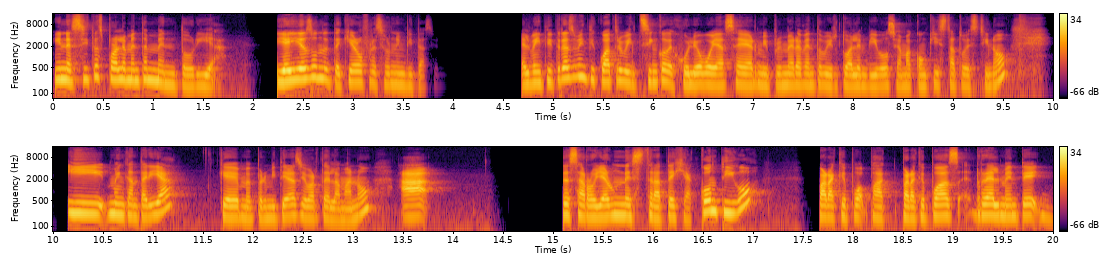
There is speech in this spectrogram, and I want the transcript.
y necesitas probablemente mentoría. Y ahí es donde te quiero ofrecer una invitación. El 23, 24 y 25 de julio voy a hacer mi primer evento virtual en vivo, se llama Conquista tu Destino. Y me encantaría que me permitieras llevarte de la mano a desarrollar una estrategia contigo para que, para que puedas realmente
